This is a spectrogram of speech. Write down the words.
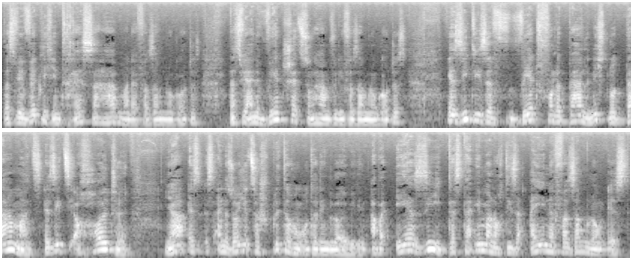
Dass wir wirklich Interesse haben an der Versammlung Gottes? Dass wir eine Wertschätzung haben für die Versammlung Gottes? Er sieht diese wertvolle Perle nicht nur damals, er sieht sie auch heute. Ja, es ist eine solche Zersplitterung unter den Gläubigen, aber er sieht, dass da immer noch diese eine Versammlung ist,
